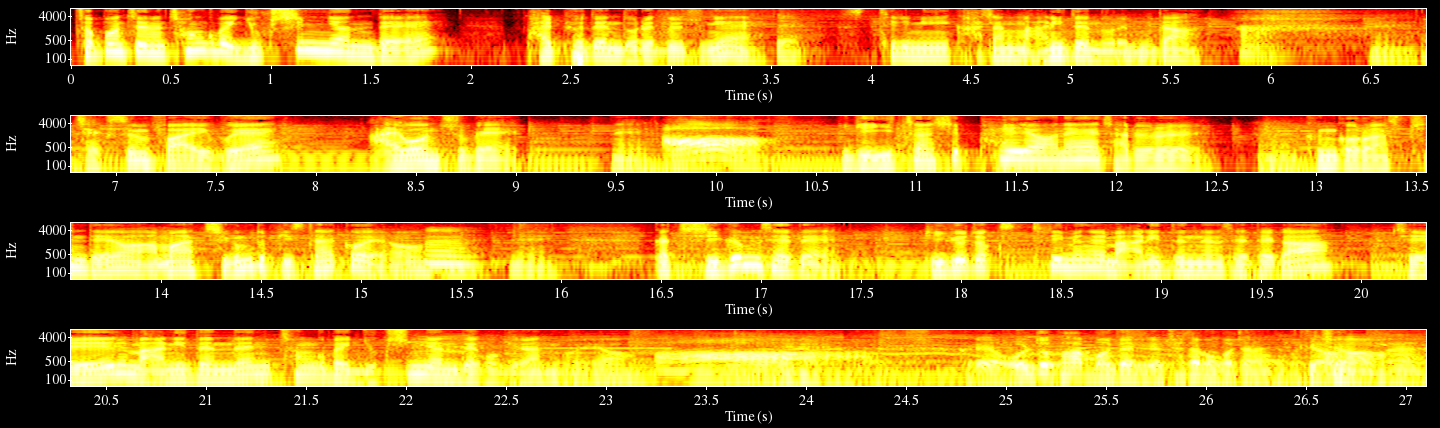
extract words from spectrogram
첫 번째는 1960년대 발표된 노래들 중에 네. 스트리밍이 가장 많이 된 노래입니다. 아, 네, 잭슨 5의 I Want You Back. 네, 아, 이게 2018년의 자료를 어, 근거로 한 수치인데요. 아마 지금도 비슷할 거예요. 음. 네. 그러니까 지금 세대 비교적 스트리밍을 많이 듣는 세대가 제일 많이 듣는 1960년대 곡이라는 거예요. 아. 그래요. 올드팝 먼저 지금 찾아본 거잖아요. 그죠? 그쵸. 네.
